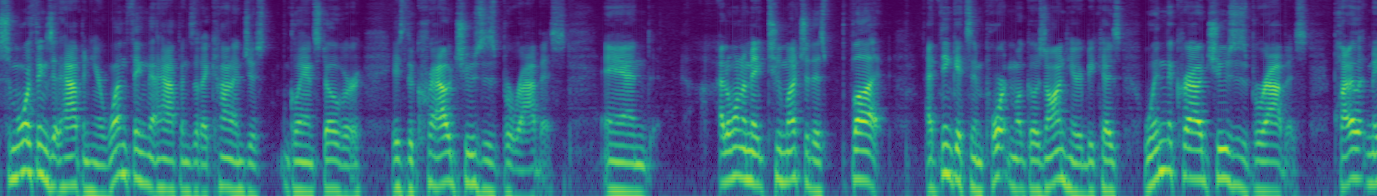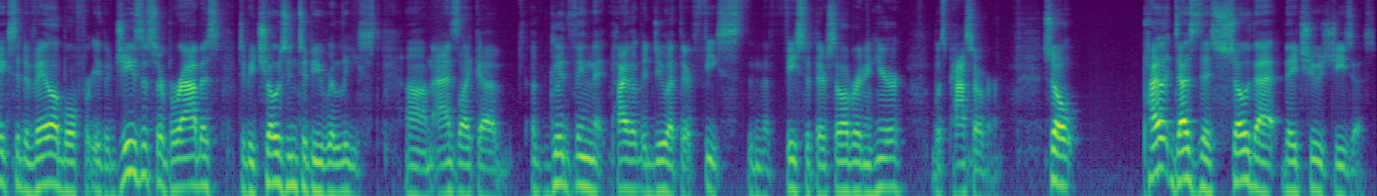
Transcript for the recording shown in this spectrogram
some more things that happen here. One thing that happens that I kind of just glanced over is the crowd chooses Barabbas. And I don't want to make too much of this, but I think it's important what goes on here because when the crowd chooses Barabbas, Pilate makes it available for either Jesus or Barabbas to be chosen to be released um, as like a, a good thing that Pilate would do at their feast. And the feast that they're celebrating here was Passover. So Pilate does this so that they choose Jesus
